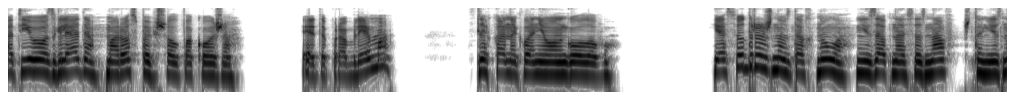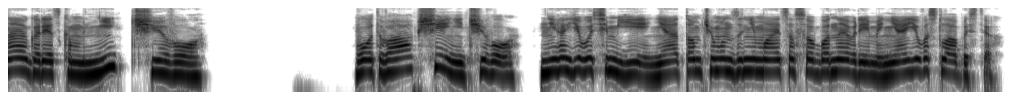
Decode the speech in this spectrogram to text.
От его взгляда мороз пошел по коже. «Это проблема?» Слегка наклонил он голову. Я судорожно вздохнула, внезапно осознав, что не знаю о Горецком ничего. Вот вообще ничего. Ни о его семье, ни о том, чем он занимается в свободное время, ни о его слабостях.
